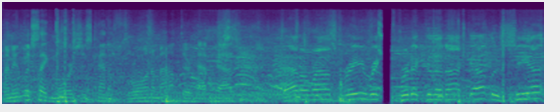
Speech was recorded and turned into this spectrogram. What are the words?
I mean, it looks like Moore's just kind of throwing them out there haphazardly. Battle round three, Rick predicted the knockout. Lucia,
